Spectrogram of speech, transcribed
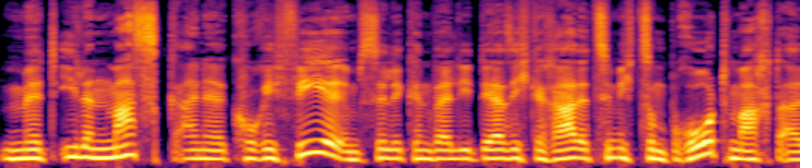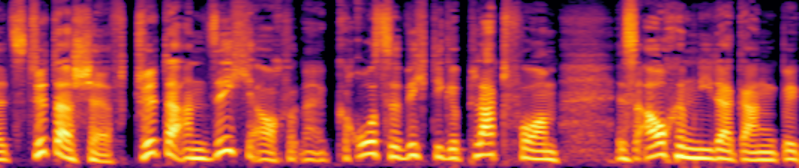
mit Elon Musk eine Koryphäe im Silicon Valley, der sich gerade ziemlich zum Brot macht als Twitter-Chef. Twitter an sich auch eine große, wichtige Plattform, ist auch im Niedergang be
